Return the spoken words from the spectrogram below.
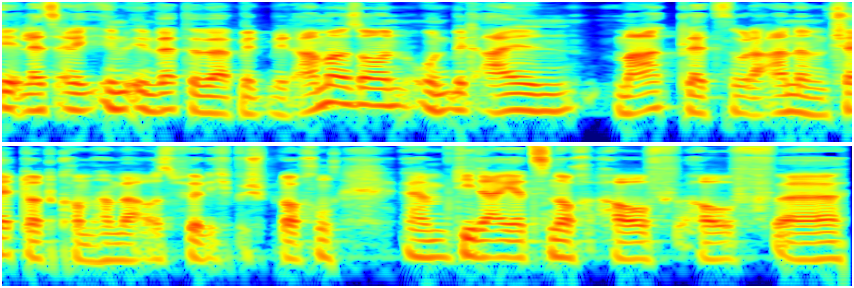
äh, letztendlich in, in Wettbewerb mit, mit Amazon und mit allen Marktplätzen oder anderen, Chat.com haben wir ausführlich besprochen, ähm, die da jetzt noch auf, auf äh,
